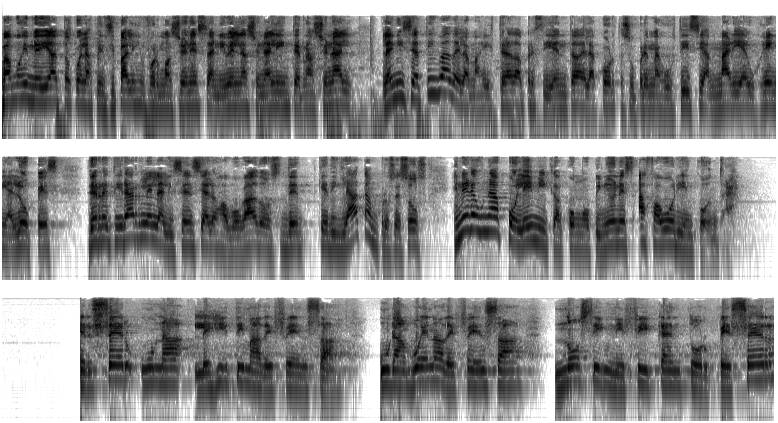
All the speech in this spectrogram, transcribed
Vamos inmediato con las principales informaciones a nivel nacional e internacional. La iniciativa de la magistrada presidenta de la Corte Suprema de Justicia, María Eugenia López, de retirarle la licencia a los abogados que dilatan procesos, genera una polémica con opiniones a favor y en contra. Ejercer una legítima defensa, una buena defensa, no significa entorpecer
